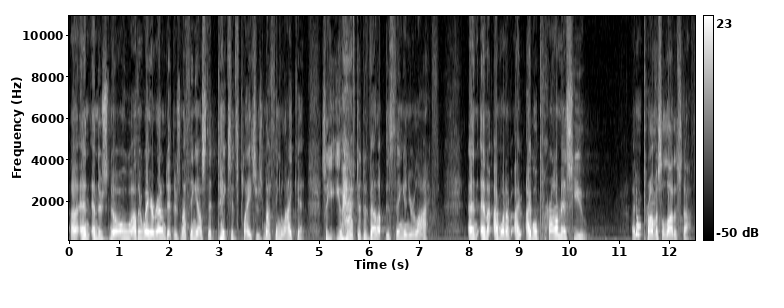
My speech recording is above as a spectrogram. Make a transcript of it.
Uh, and, and there's no other way around it. There's nothing else that takes its place. There's nothing like it. So you, you have to develop this thing in your life. And, and I, wanna, I, I will promise you, I don't promise a lot of stuff.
